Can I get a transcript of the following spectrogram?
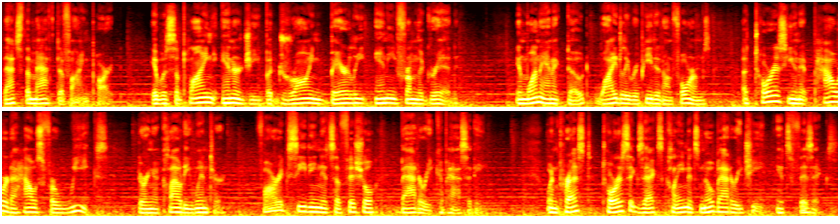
That's the math defying part. It was supplying energy but drawing barely any from the grid. In one anecdote, widely repeated on forums, a Torus unit powered a house for weeks during a cloudy winter, far exceeding its official battery capacity. When pressed, Torus execs claim it's no battery cheat, it's physics.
